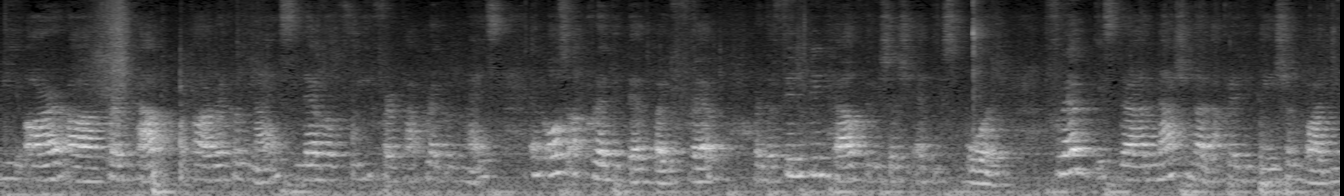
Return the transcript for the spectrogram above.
We are uh, FERCAP uh, recognized, level 3 FERCAP recognized, and also accredited by PHREB, or the Philippine Health Research Ethics Board. PHREB is the national accreditation body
